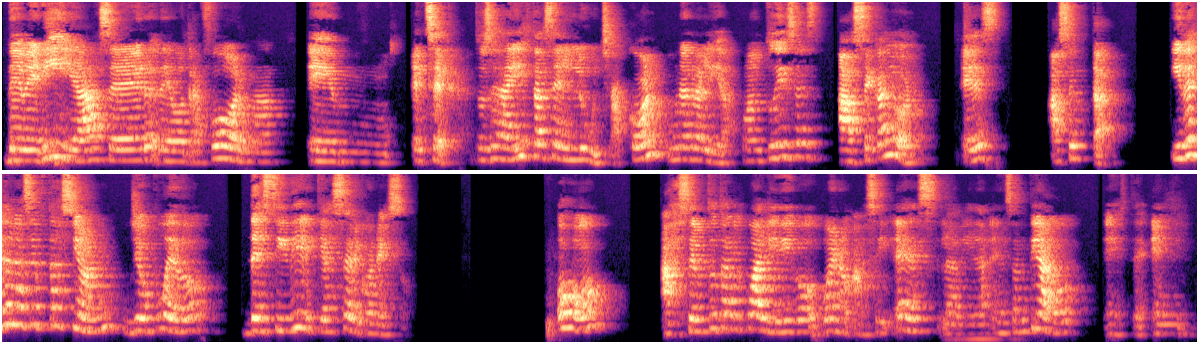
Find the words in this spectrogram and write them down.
debería ser de otra forma, em, etc. Entonces ahí estás en lucha con una realidad. Cuando tú dices hace calor, es aceptar. Y desde la aceptación yo puedo decidir qué hacer con eso. O acepto tal cual y digo, bueno, así es la vida en Santiago, este, en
